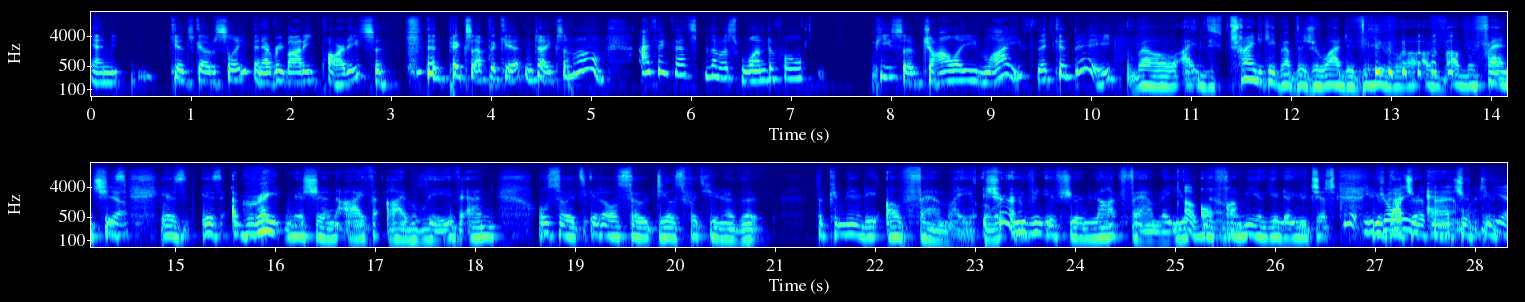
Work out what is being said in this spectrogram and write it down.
and kids go to sleep, and everybody parties, and then picks up the kid and takes them home. I think that's the most wonderful piece of jolly life that could be. Well, I, trying to keep up the joie de vivre of, of the French is, is is a great mission, I th- I believe, and also it's, it also deals with you know the the community of family. Or Sure. Even if you're not family, you're Oh, en no. famille. You know, you just you you've got your the aunts, your, your yeah.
